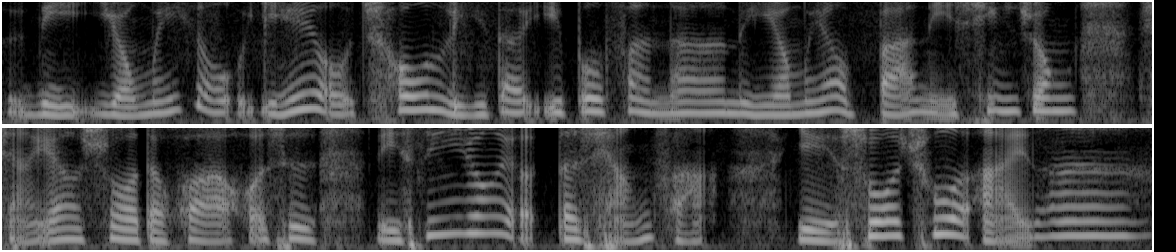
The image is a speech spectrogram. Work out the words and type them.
你有没有也有抽离的一部分呢？你有没有把你心中想要说的话，或是你心中有的想法也说出来啦？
